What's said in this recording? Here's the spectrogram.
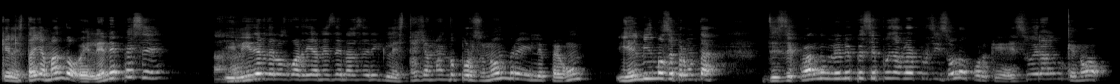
que le está llamando el NPC Ajá. y líder de los guardianes de Nazarick le está llamando por su nombre y le pregunta y él mismo se pregunta, ¿desde cuándo un NPC puede hablar por sí solo? Porque eso era algo que no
